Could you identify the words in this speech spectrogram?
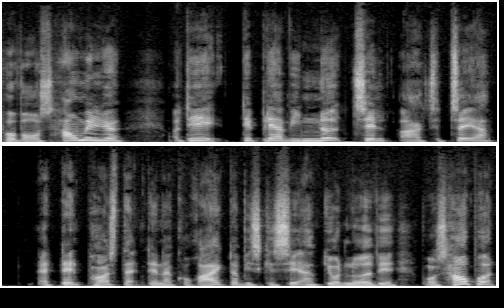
på vores havmiljø. Og det, det bliver vi nødt til at acceptere, at den påstand, den er korrekt, og vi skal se at have gjort noget ved vores havbund,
